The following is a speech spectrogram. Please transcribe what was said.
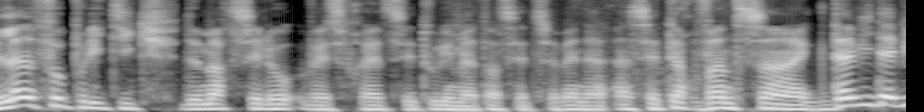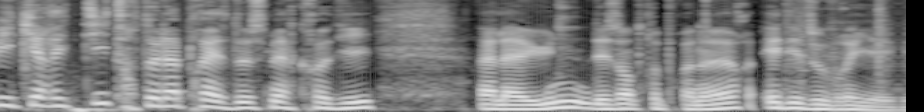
L'info politique de Marcelo Vesfred, c'est tous les matins cette semaine à 7h25. David Abiker, les titres de la presse de ce mercredi à la une des entrepreneurs et des ouvriers.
